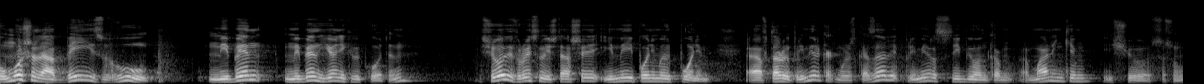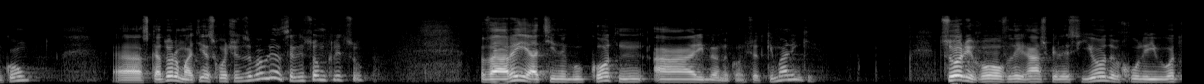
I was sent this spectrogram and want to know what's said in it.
У Мошеля Бейз Гу Мибен Йоник Викотен. Шови вросил и шташе имей поним поним. Второй пример, как мы уже сказали, пример с ребенком маленьким, еще сосунком, с которым отец хочет забавляться лицом к лицу. Вары Атинагу Котн, а ребенок он все-таки маленький. Цори гов лигашпилес йодов хули. И вот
